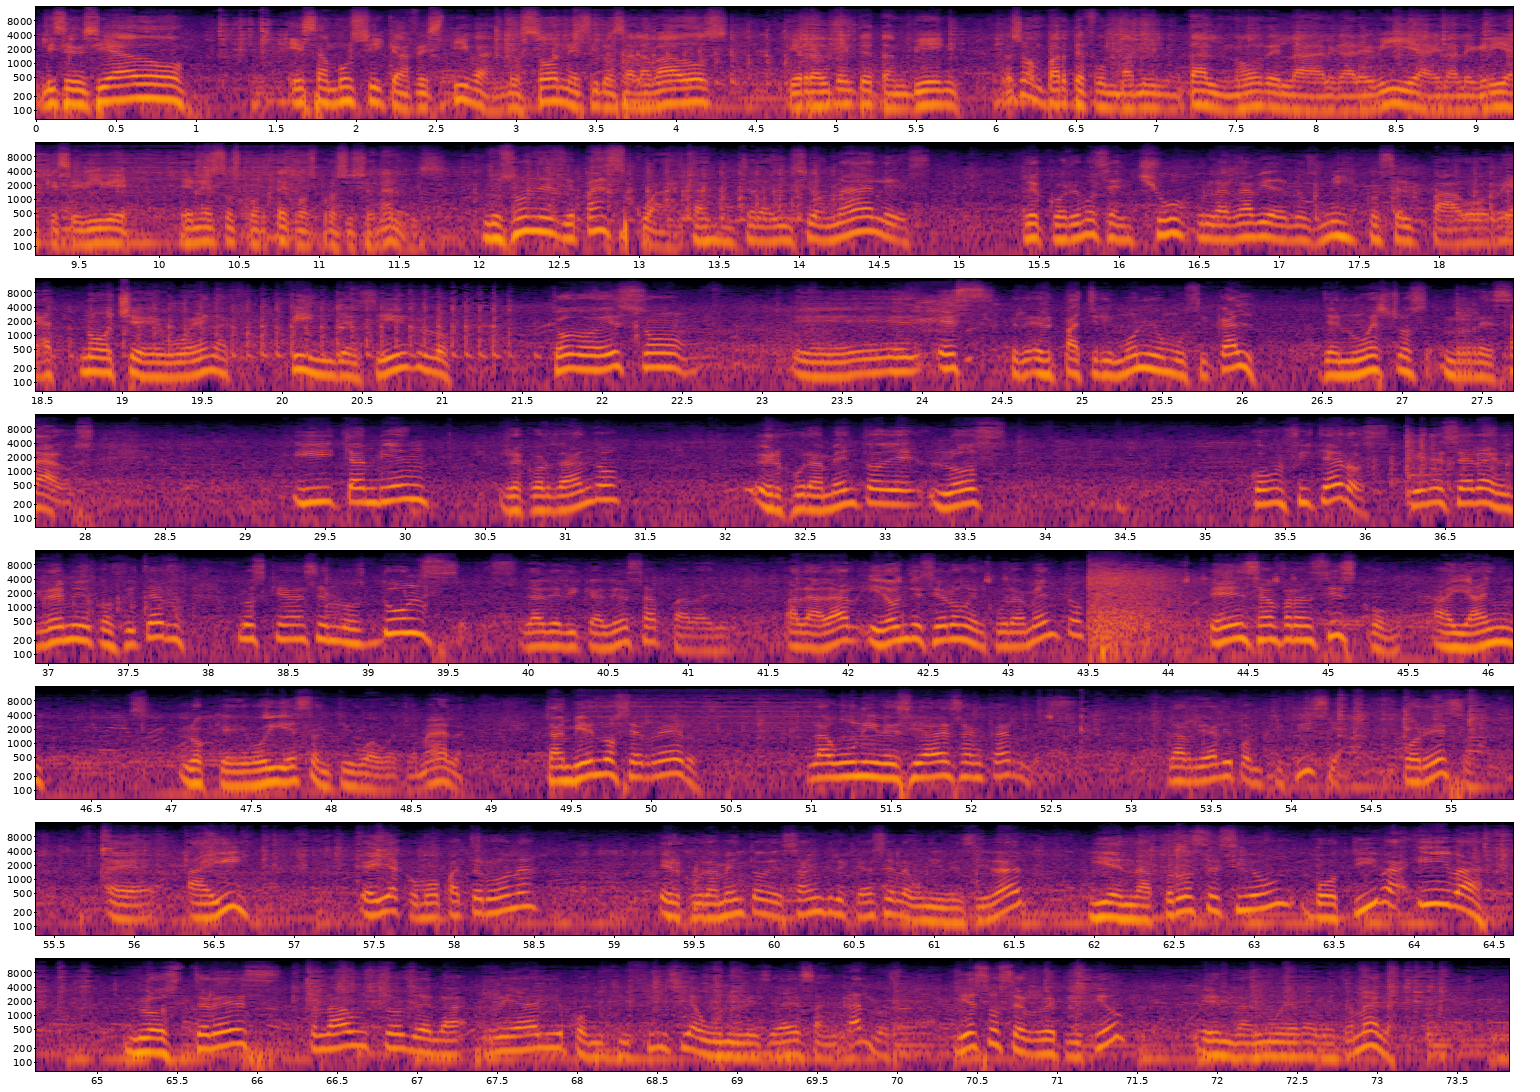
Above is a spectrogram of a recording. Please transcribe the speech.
Licenciado, esa música festiva, los sones y los alabados, que realmente también pues, son parte fundamental ¿no? de la algarabía y la alegría que se vive en estos cortejos procesionales. Los sones de Pascua, tan tradicionales. Recordemos el chuj, la rabia de los mijos, el pavo real, Nochebuena, fin de siglo. Todo eso eh, es el patrimonio musical de nuestros rezados. Y también recordando el juramento de los confiteros. ¿Quiénes era el gremio de confiteros? Los que hacen los dulces, la delicadeza para el. ¿Y dónde hicieron el juramento? En San Francisco, allá en lo que hoy es Antigua Guatemala. También los herreros, la Universidad de San Carlos, la Real y Pontificia. Por eso, eh, ahí, ella como patrona, el juramento de sangre que hace la universidad y en la procesión votiva iba los tres claustros de la Real y Pontificia Universidad de San Carlos. Y eso se repitió en la Nueva Guatemala.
